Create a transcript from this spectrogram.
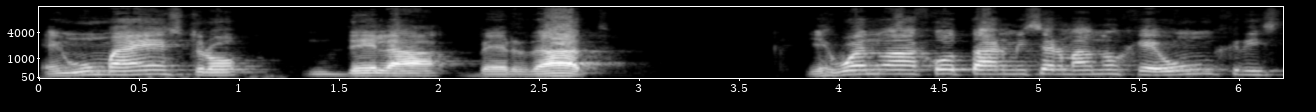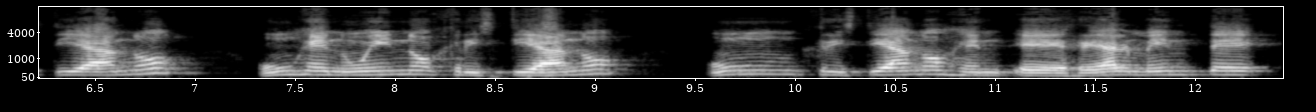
en un maestro de la verdad. Y es bueno acotar, mis hermanos, que un cristiano, un genuino cristiano, un cristiano eh, realmente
